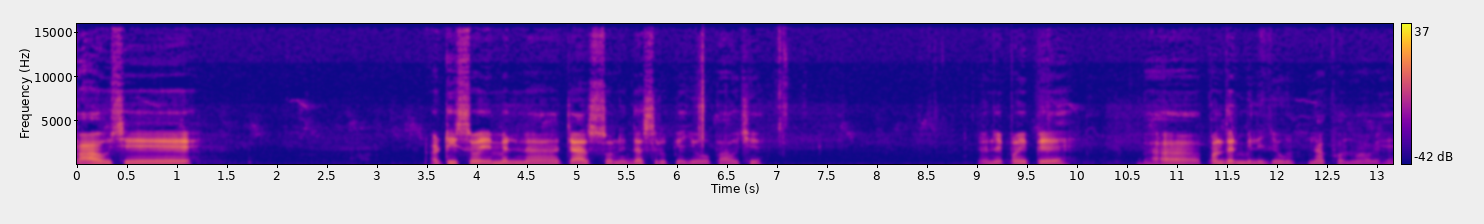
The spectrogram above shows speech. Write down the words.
ભાવ છે અઢીસો એમએલના ચારસો ને દસ રૂપિયા જેવો ભાવ છે. અને પંપે પંદર મિલી જેવું નાખવાનું આવે છે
